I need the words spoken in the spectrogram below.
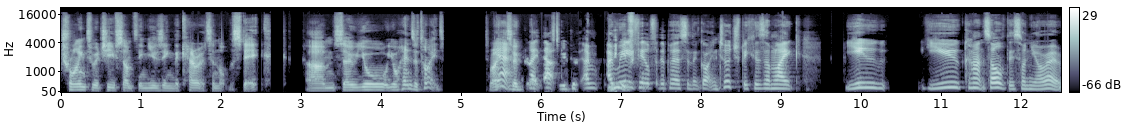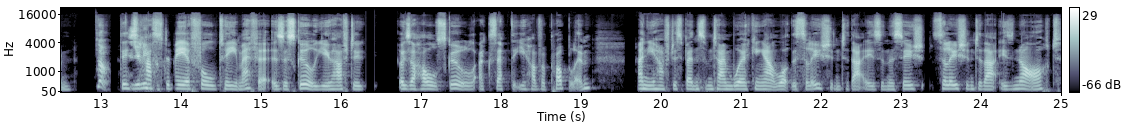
trying to achieve something using the carrot and not the stick. Um, so your your hands are tied, right? Yeah, so like that. so I, I really feel for the person that got in touch because I'm like, you you can't solve this on your own. No, This has to- to be a full team effort as a school. You have to, as a whole school, accept that you have a problem, and you have to spend some time working out what the solution to that is. And the su- solution to that is not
